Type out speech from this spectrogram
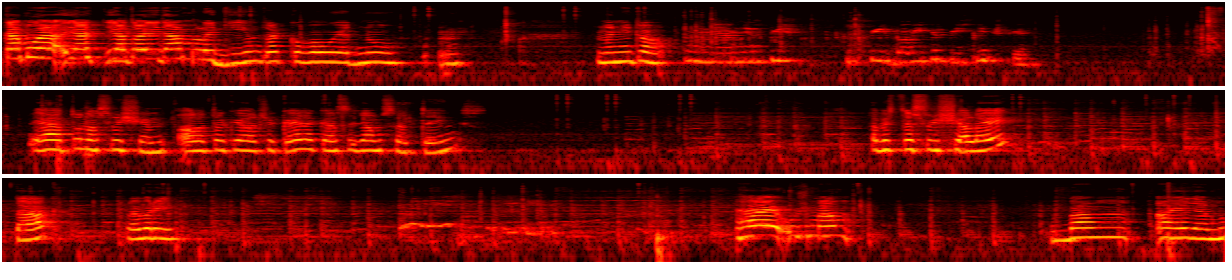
Kámo, já, já, já tady dám lidím takovou jednu... hm, Není to... Mě, mě spíš, spíš baví ty písničky. Já to neslyším, ale tak já čekaj, tak já si dám settings. Abyste slyšeli. Tak, dobrý. Hej, už mám... Bam a jedem.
